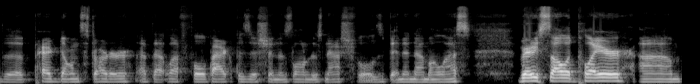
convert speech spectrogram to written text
the paired down starter at that left fullback position as long as Nashville has been in MLS. Very solid player. Um,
